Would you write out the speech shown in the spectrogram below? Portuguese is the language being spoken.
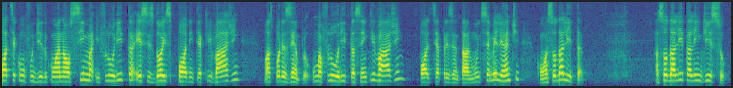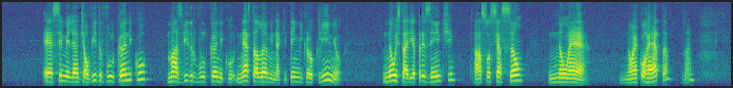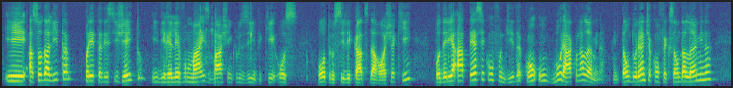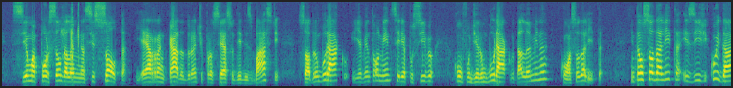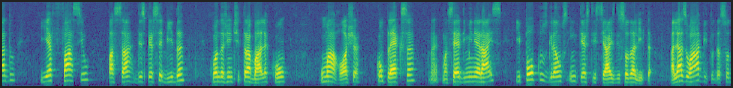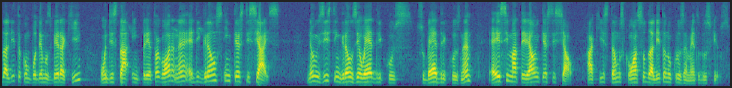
pode ser confundido com analcima e fluorita. Esses dois podem ter clivagem, mas, por exemplo, uma fluorita sem clivagem pode se apresentar muito semelhante com a sodalita. A sodalita, além disso, é semelhante ao vidro vulcânico, mas vidro vulcânico nesta lâmina que tem microclínio não estaria presente, a associação não é, não é correta. Né? E a sodalita preta desse jeito e de relevo mais baixo, inclusive, que os outros silicatos da rocha aqui, poderia até ser confundida com um buraco na lâmina. Então, durante a confecção da lâmina, se uma porção da lâmina se solta e é arrancada durante o processo de desbaste, sobra um buraco e, eventualmente, seria possível confundir um buraco da lâmina com a sodalita. Então, sodalita exige cuidado e é fácil passar despercebida quando a gente trabalha com uma rocha complexa, né, uma série de minerais e poucos grãos intersticiais de sodalita. Aliás, o hábito da sodalita, como podemos ver aqui, onde está em preto agora, né, é de grãos intersticiais. Não existem grãos euédricos, subédricos, né? É esse material intersticial. Aqui estamos com a sodalita no cruzamento dos fios.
